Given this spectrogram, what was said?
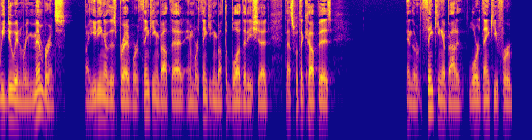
We do in remembrance by eating of this bread, we're thinking about that and we're thinking about the blood that he shed. That's what the cup is. And they're thinking about it. Lord, thank you for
